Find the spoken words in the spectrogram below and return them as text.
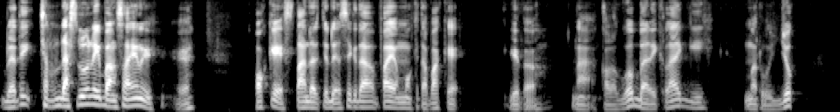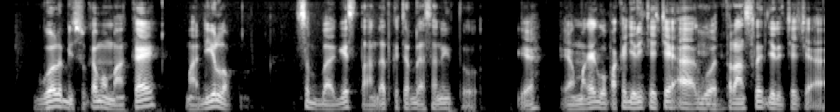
berarti cerdas dulu nih bangsanya nih. Ya. Oke, standar cerdasnya kita apa yang mau kita pakai, gitu. Nah, kalau gua balik lagi merujuk, gue lebih suka memakai Madilog sebagai standar kecerdasan itu, ya. Yang makanya gue pakai jadi CCA, gue translate jadi CCA.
